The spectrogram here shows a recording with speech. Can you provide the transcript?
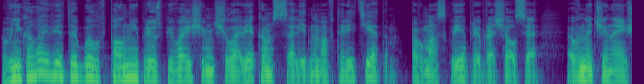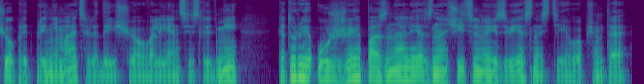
В Николаеве ты был вполне преуспевающим человеком с солидным авторитетом. В Москве превращался в начинающего предпринимателя, да еще в альянсе с людьми, которые уже познали значительную известность и, в общем-то,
